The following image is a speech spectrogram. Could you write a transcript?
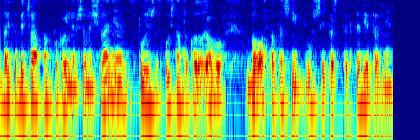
daj sobie czas na spokojne przemyślenie, spójrz, spójrz na to kolorowo, bo ostatecznie w dłuższej perspektywie pewnie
